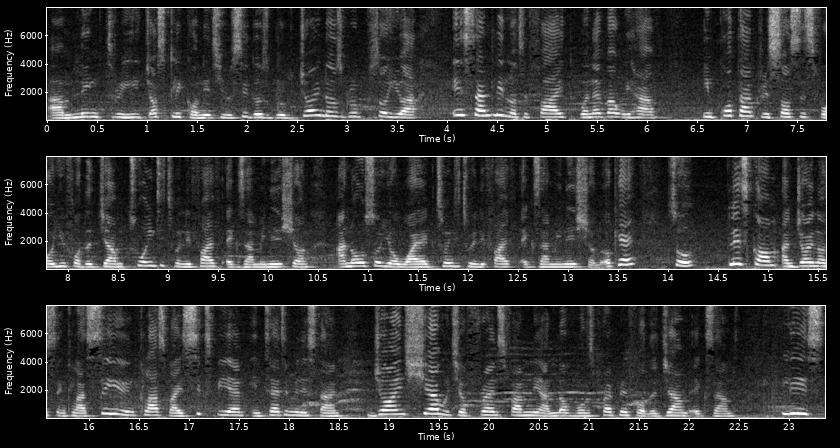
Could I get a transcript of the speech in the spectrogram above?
um, link three just click on it you see those groups. Join those groups so you are instantly notified whenever we have important resources for you for the JAMB 2025 examination and also your WAEC 2025 examination. Okay, so please come and join us in class. See you in class by 6 p.m. in 30 minutes time. Join, share with your friends, family, and loved ones prepping for the JAMB exams. Please,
